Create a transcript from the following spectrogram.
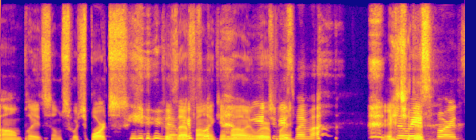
um, played some Switch Sports Yeah, because we that finally pl- came out, and we we were playing. introduced my mom Wii Sports.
